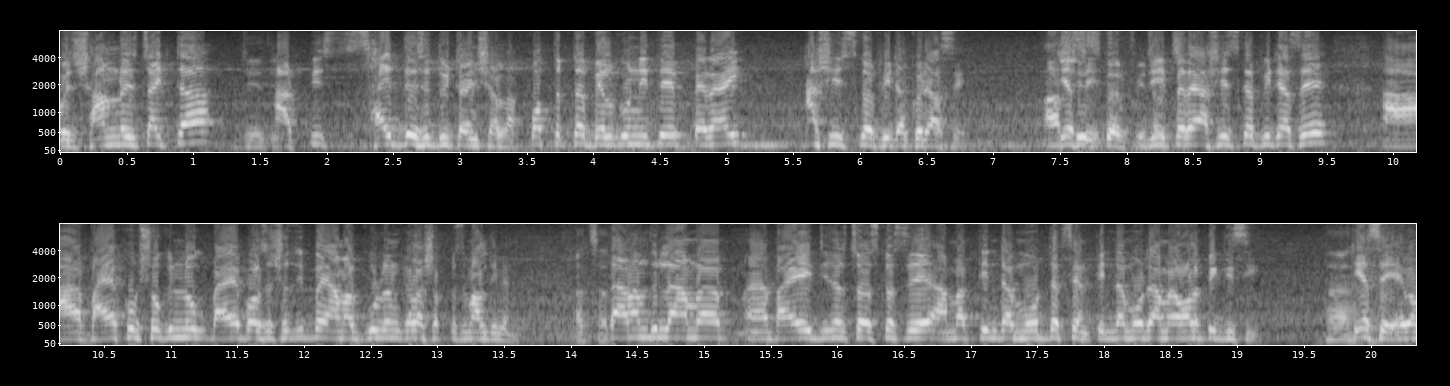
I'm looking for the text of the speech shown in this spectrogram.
হয়েছে সামনে চারটা। আর পিস সাইড দিয়েছে দুইটা ইনশাল্লাহ প্রত্যেকটা বেলকনিতে প্রায় আশি স্কোয়ার ফিট করে আছে। ঠিক 80 আছে? square feet, জি আচ্ছা। প্রায় আশি স্কোয়ার ফিট আছে। আর ভাইয়া খুব শৌখিন লোক। ভাইয়া বলছে সজীব ভাই আমার গোল্ডেন কালার সব কিছু মাল দিবেন। আচ্ছা। তা আলহামদুলিল্লাহ আমরা ভাই ডিজাইন চয়েস করছে। আমরা তিনটা মোড় দেখছেন। তিনটা মোড়ে আমরা অলিম্পিক দিছি। হ্যাঁ, ঠিক আছে? এবং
